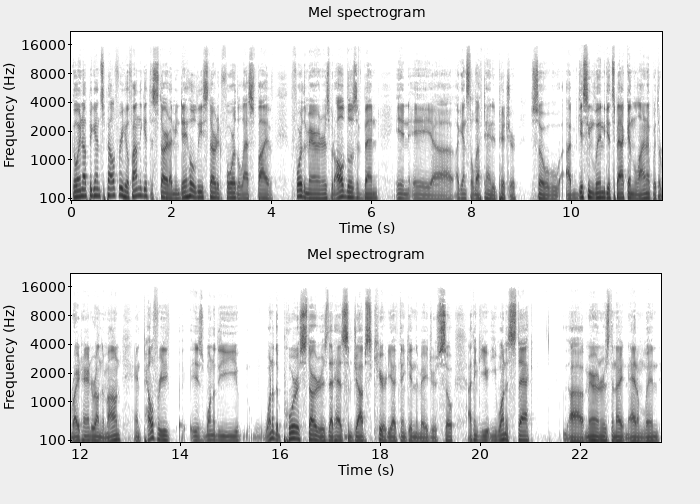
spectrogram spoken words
going up against Pelfrey. He'll finally get the start. I mean, Dae-Ho Lee started four of the last five for the Mariners, but all of those have been in a uh, against a left-handed pitcher. So I'm guessing Lind gets back in the lineup with the right hander on the mound, and Pelfrey is one of the one of the poorest starters that has some job security, I think, in the majors. So I think you you want to stack uh, Mariners tonight, and Adam Lind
